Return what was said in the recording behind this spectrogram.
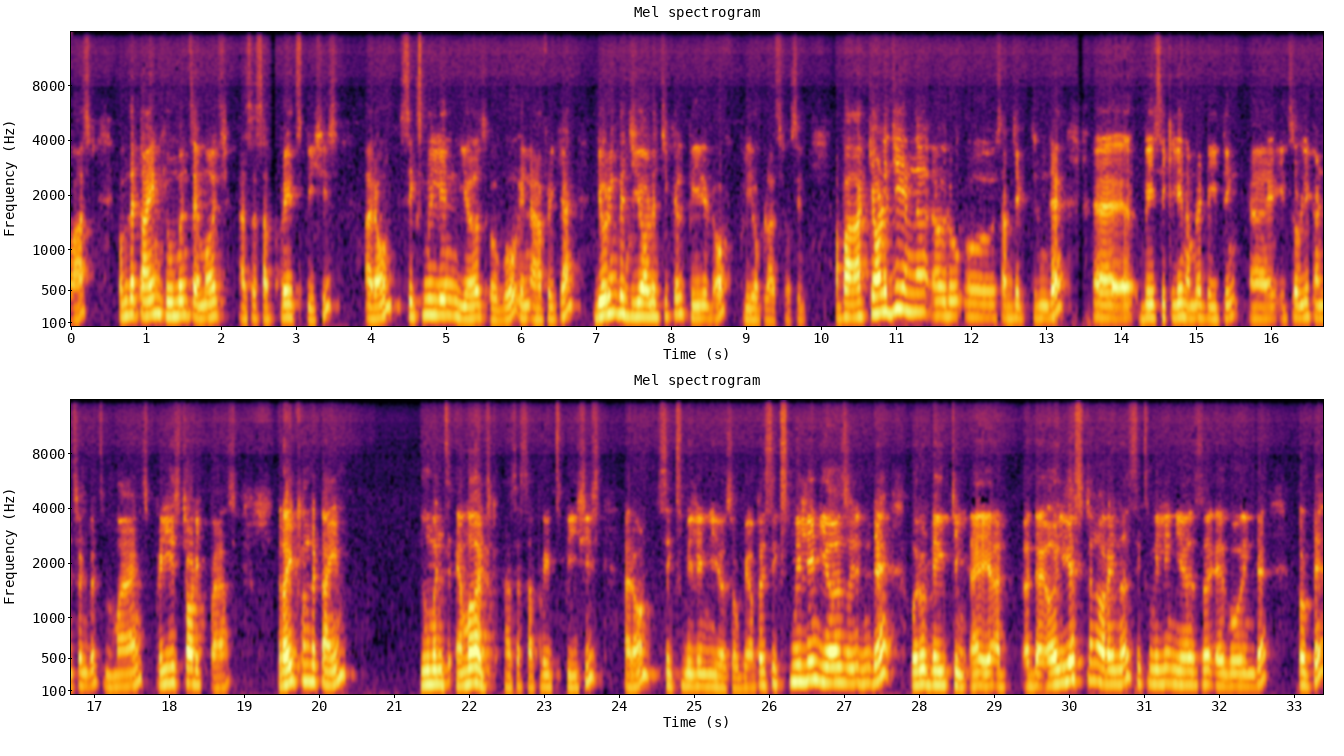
past from the time humans emerge as a separate species around six million years ago in Africa during the geological period of Plio-Pleistocene അപ്പൊ archaeology എന്ന ഒരു സബ്ജക്റ്റിന്റെ basically നമ്മൾ dating it's only concern with man's prehistoric past right from the time humans emerge as a separate species around six million years okay അപ്പൊ six million ഇയേഴ്സിന്റെ ഒരു dating earliest എന്ന് പറയുന്നത് സിക്സ് മില്യൺ ഇയേഴ്സ് എഗോയിന്റെ തൊട്ട്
